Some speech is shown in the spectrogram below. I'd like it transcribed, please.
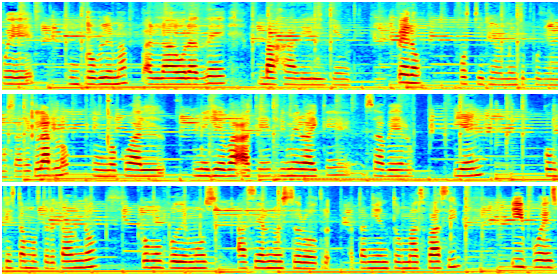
fue un problema a la hora de bajar el diente pero posteriormente pudimos arreglarlo en lo cual me lleva a que primero hay que saber bien con qué estamos tratando cómo podemos hacer nuestro tratamiento más fácil y pues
